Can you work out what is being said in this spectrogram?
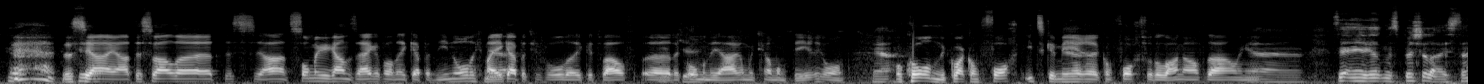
dus ja, ja, het is wel, eh, het is, ja, sommigen gaan zeggen van ik heb het niet nodig, maar ik heb het gevoel dat ik het wel eh, de komende jaren moet gaan monteren gewoon. Ook gewoon qua comfort, iets meer eh, comfort voor de lange afdalingen. Ja. En je gaat met Specialized, hè?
